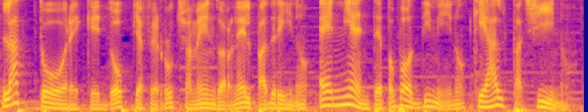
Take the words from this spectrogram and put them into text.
L'attore che doppia Ferruccia Mendola nel Padrino è niente po' di meno che Al Pacino.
